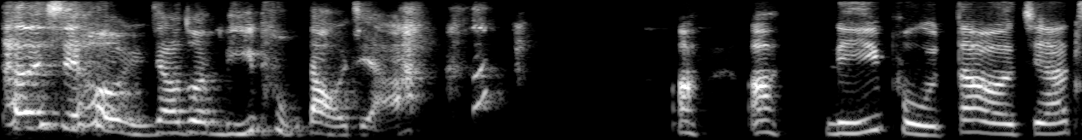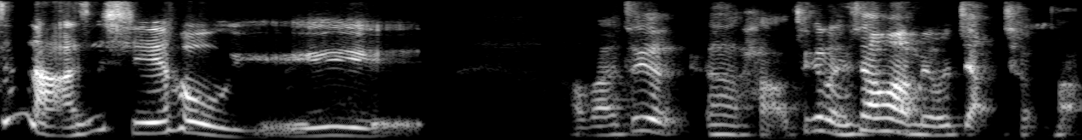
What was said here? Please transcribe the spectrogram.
他的歇后语叫做“离谱到家”！离谱到家，这哪是歇后语？好吧，这个嗯，好，这个冷笑话没有讲成哈。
